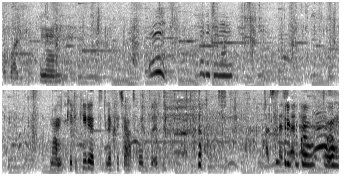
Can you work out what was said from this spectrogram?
собаки. Ну. Мам, кири-кири это для котят. вот это. Смотри, какой выплыл.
